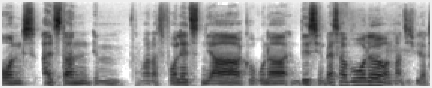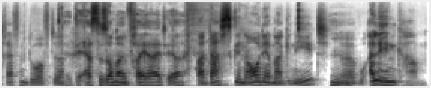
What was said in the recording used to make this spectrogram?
Und als dann im, wann war das, vorletzten Jahr Corona ein bisschen besser wurde und man sich wieder treffen durfte. Der erste Sommer in Freiheit, ja. War das genau der Magnet, mhm. äh, wo alle hinkamen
